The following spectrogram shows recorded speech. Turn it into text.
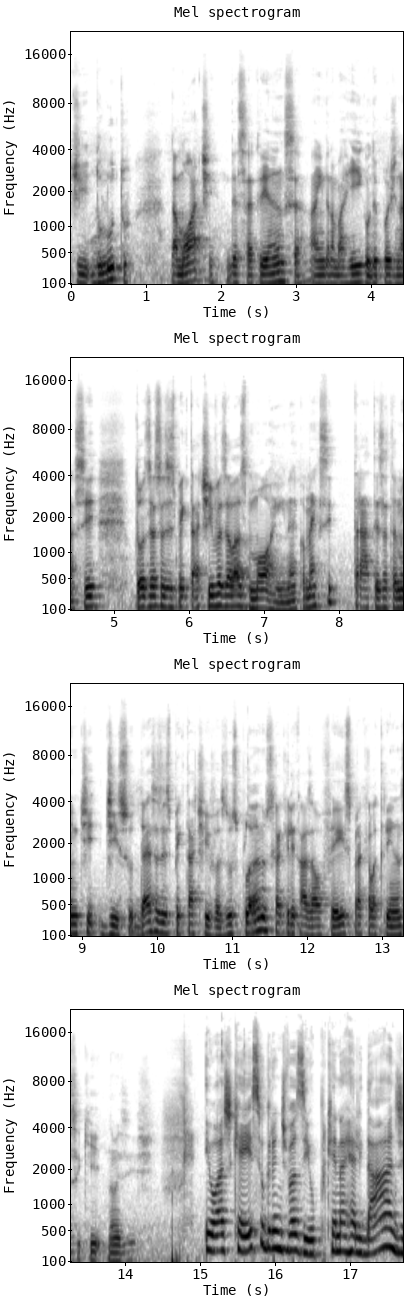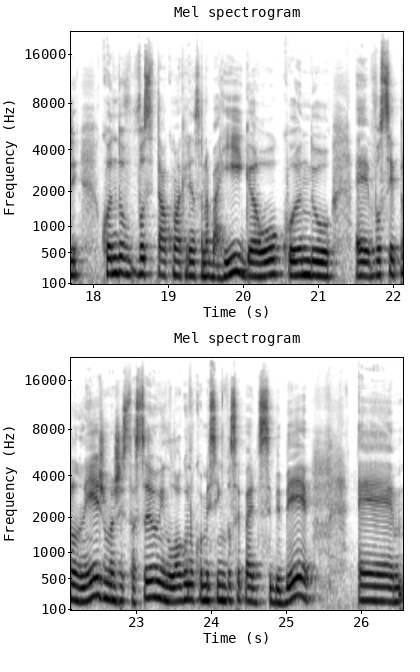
de, do luto, da morte dessa criança ainda na barriga ou depois de nascer, todas essas expectativas elas morrem, né? Como é que se trata exatamente disso, dessas expectativas, dos planos que aquele casal fez para aquela criança que não existe? Eu acho que é esse o grande vazio, porque na realidade, quando você está com uma criança na barriga ou quando é, você planeja uma gestação e logo no comecinho você perde esse bebê, é,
